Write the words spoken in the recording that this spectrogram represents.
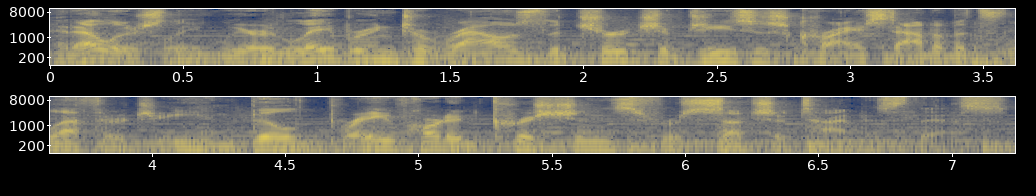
At Ellerslie, we are laboring to rouse the Church of Jesus Christ out of its lethargy and build brave hearted Christians for such a time as this.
